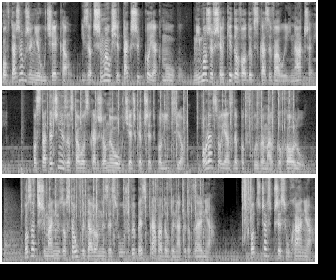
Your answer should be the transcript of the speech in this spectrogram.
Powtarzał, że nie uciekał i zatrzymał się tak szybko jak mógł, mimo że wszelkie dowody wskazywały inaczej. Ostatecznie został oskarżony o ucieczkę przed policją oraz o jazdę pod wpływem alkoholu. Po zatrzymaniu został wydalony ze służby bez prawa do wynagrodzenia. Podczas przesłuchania,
